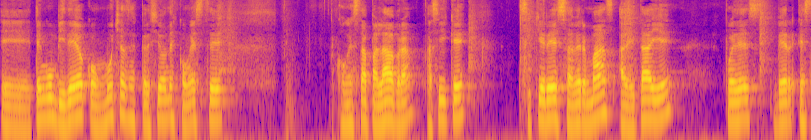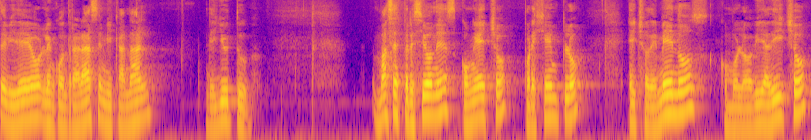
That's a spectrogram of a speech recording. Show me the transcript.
eh, tengo un video con muchas expresiones con, este, con esta palabra, así que si quieres saber más a detalle, puedes ver este video, lo encontrarás en mi canal de YouTube. Más expresiones con hecho, por ejemplo, hecho de menos, como lo había dicho,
